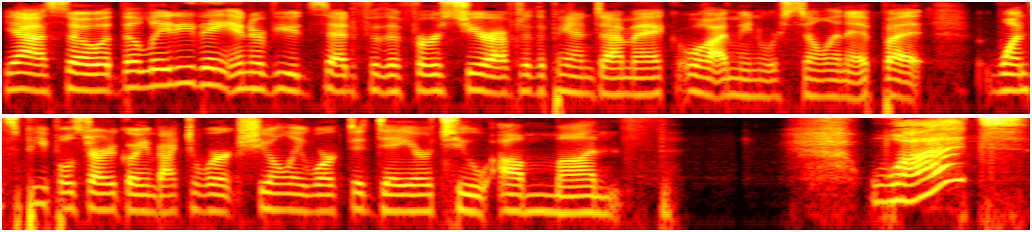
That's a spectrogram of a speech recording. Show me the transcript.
Yeah, so the lady they interviewed said for the first year after the pandemic, well, I mean, we're still in it, but once people started going back to work, she only worked a day or two a month. What?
